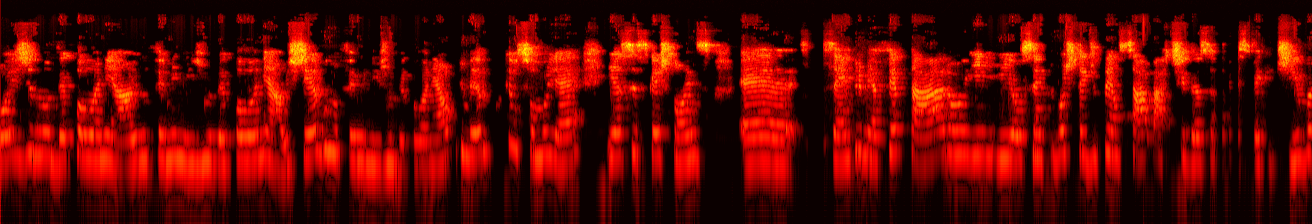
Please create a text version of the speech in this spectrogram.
hoje no decolonial e no feminismo decolonial. E chego no feminismo decolonial primeiro porque eu sou mulher e essas questões é, sempre me afetaram e, e, eu sempre gostei de pensar a partir dessa perspectiva.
